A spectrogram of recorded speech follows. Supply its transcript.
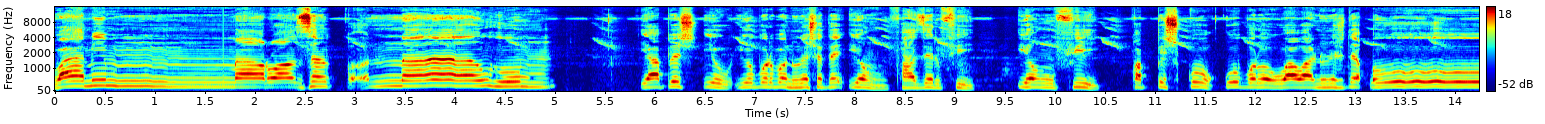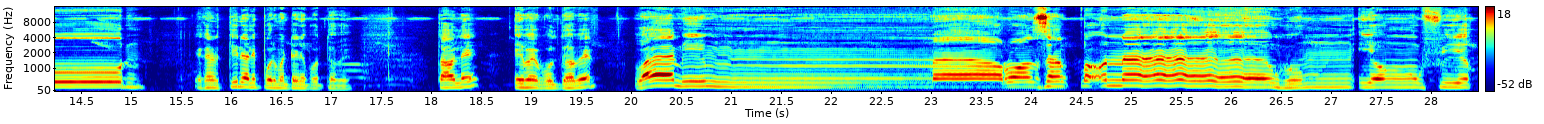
ওয়া মিম মা র ঝাক না, হুম, ইয়া পেশ ইউ ইউ পড়ব নুনের সাথে, ইয়ং, ফাজের ফি, ইয়ং ফি কপিস কু কু পড়ব ওয়া ওয়ার নুনের সাথে কুন এখানে তিন আলি পরিমাণ টেনে পড়তে হবে তাহলে এভাবে বলতে হবে ওয়া মিম رزقناهم ينفقون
